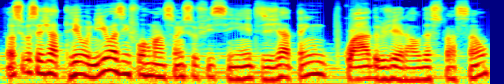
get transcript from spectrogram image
Então, se você já reuniu as informações suficientes, já tem um quadro geral da situação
